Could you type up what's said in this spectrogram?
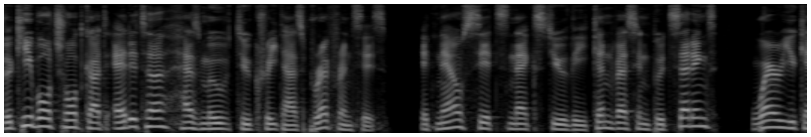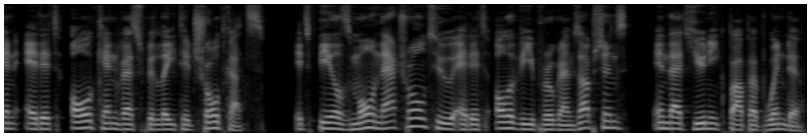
The keyboard shortcut editor has moved to Krita's preferences. It now sits next to the canvas input settings where you can edit all canvas related shortcuts. It feels more natural to edit all of the program's options in that unique pop-up window.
